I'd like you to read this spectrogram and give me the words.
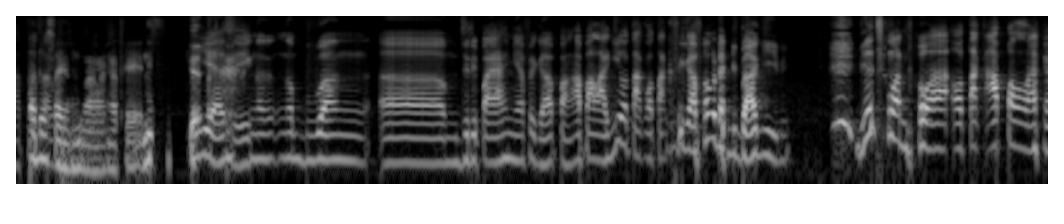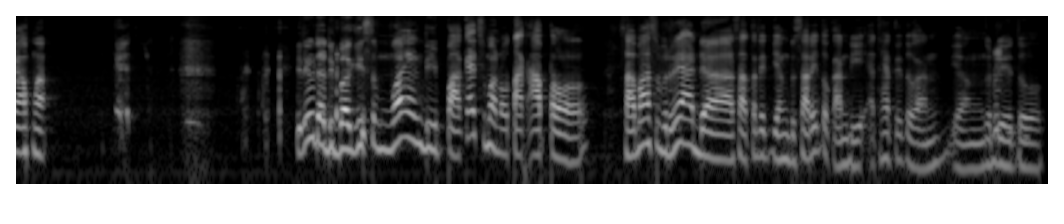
Atau aduh sayang satu. banget ya ini. Iya sih, nge- ngebuang em, jeripayahnya Vega Pang. Apalagi otak-otak Vega Pang udah dibagi nih. Dia cuma bawa otak apel lah sama. Ini udah dibagi semua yang dipakai cuma otak apel. Sama sebenarnya ada satelit yang besar itu kan di Head itu kan, yang gede itu.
